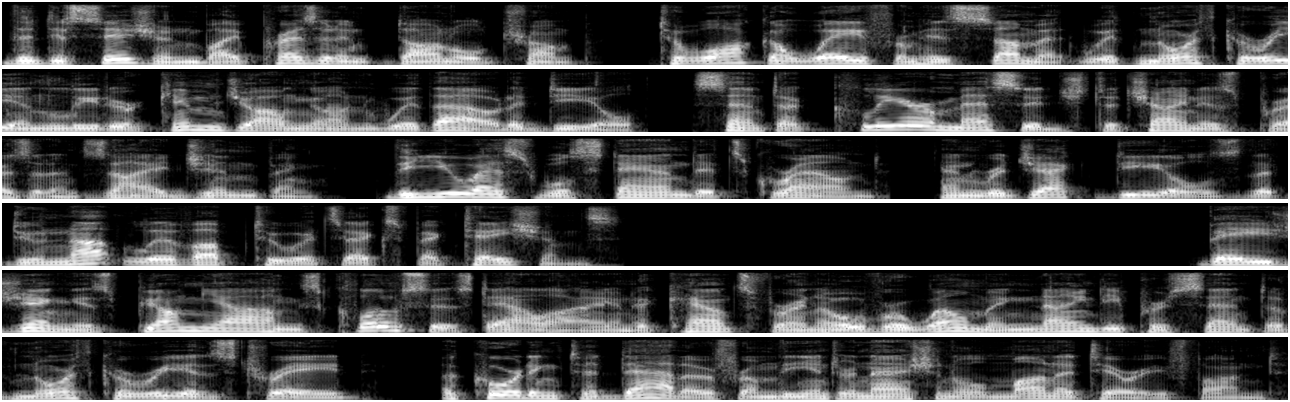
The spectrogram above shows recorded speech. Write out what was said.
The decision by President Donald Trump to walk away from his summit with North Korean leader Kim Jong-un without a deal sent a clear message to China's President Xi Jinping. The US will stand its ground and reject deals that do not live up to its expectations. Beijing is Pyongyang's closest ally and accounts for an overwhelming 90% of North Korea's trade, according to data from the International Monetary Fund.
